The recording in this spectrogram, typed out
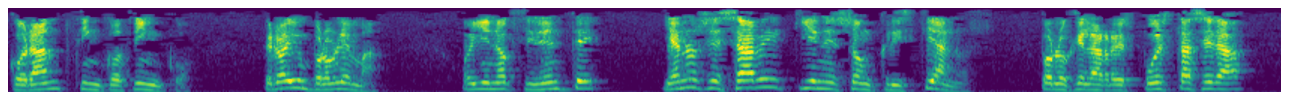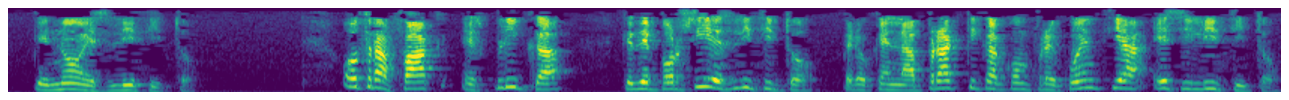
Corán 5.5. Pero hay un problema. Hoy en Occidente ya no se sabe quiénes son cristianos, por lo que la respuesta será que no es lícito. Otra FAC explica que de por sí es lícito, pero que en la práctica con frecuencia es ilícito.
